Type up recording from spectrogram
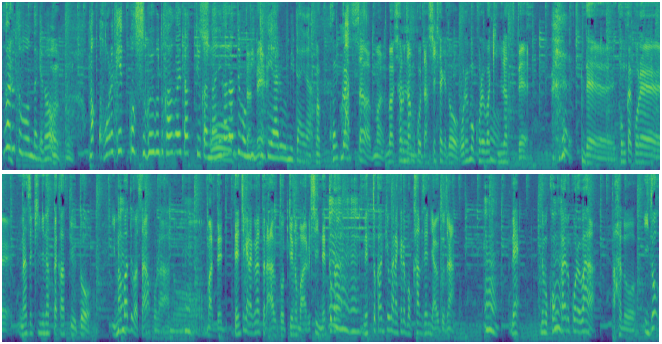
上がると思うんだけど、うんうん。まあこれ結構すごいこと考えたっていうか何が何でも見っけてやるみたいな、まあ、今回さ、まあまあ、シャロちゃんもこう出してきたけど、俺もこれは気になってて、で今回これなぜ気になったかっていうと今まではさ、ほらあのーまあ、で電池がなくなったらアウトっていうのもあるしネットが、うんうんうんネット環境がなければ完全にアウトじゃんうんね。でも今回のこれは、あの移動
